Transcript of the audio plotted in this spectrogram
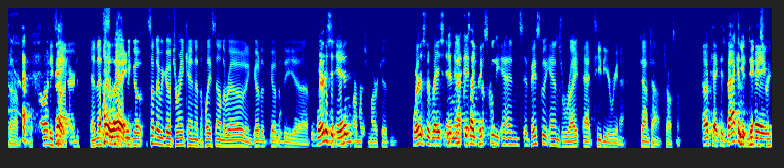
So I'm already Hey, tired. And then the Sunday way- we go Sunday we go drinking at the place down the road and go to go to the uh, Where does it end? farmers market. Where does the race end? it, It's like basically ends. It basically ends right at TD Arena downtown Charleston. okay, because back in the day,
